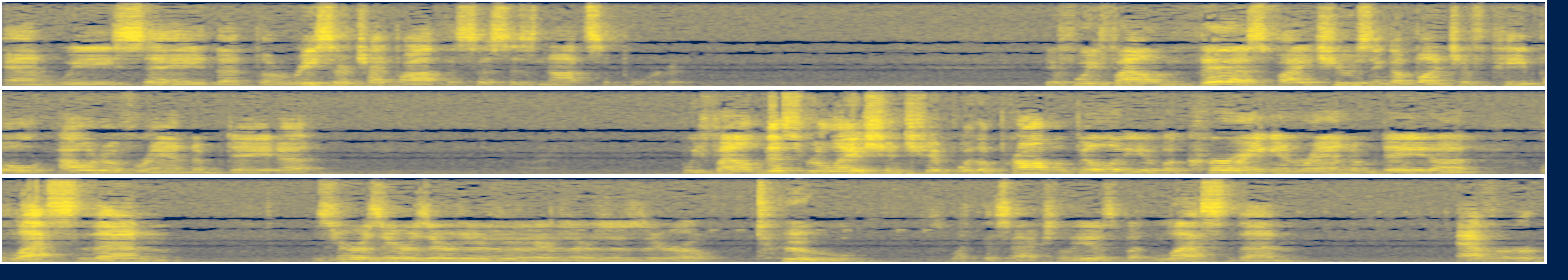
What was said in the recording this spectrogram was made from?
and we say that the research hypothesis is not supported. If we found this by choosing a bunch of people out of random data, we found this relationship with a probability of occurring in random data less than 0.0000002, is what this actually is, but less than ever.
